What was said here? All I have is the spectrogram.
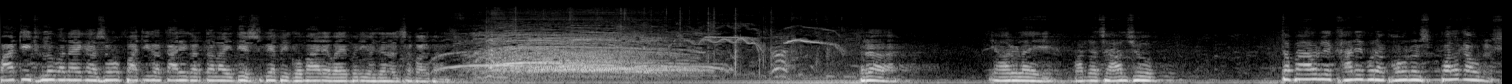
पार्टी ठुलो बनाएका छौँ पार्टीका कार्यकर्तालाई देशव्यापी घुमाएर भए पनि योजना सफल पार्छ र यहाँहरूलाई भन्न चाहन्छु तपाईँहरूले खानेकुरा खुवाउनुहोस् पल्काउनुहोस्।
